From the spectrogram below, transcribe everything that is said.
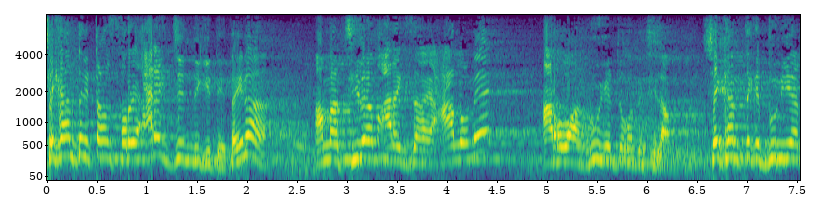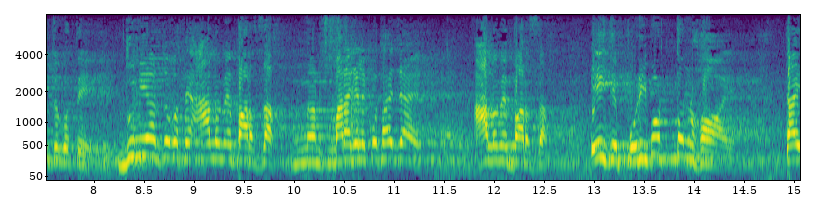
সেখান থেকে ট্রান্সফার হয়ে আরেক জিন্দিগিতে, তাই না? আমরা ছিলাম আরেক জায়গায়, আলমে আরোয়া রুহের জগতে ছিলাম। সেখান থেকে দুনিয়ার জগতে দুনিয়ার জগতে আলমে বারজাক মানুষ মারা গেলে কোথায় যায়? আলমে বারজাক এই যে পরিবর্তন হয়, তাই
